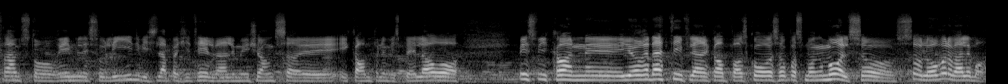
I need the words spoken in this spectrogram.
fremstår rimelig solide. Vi slipper ikke til veldig mye sjanser i, kampene vi spiller. og Hvis vi kan eh, gjøre dette i flere kamper og skåre såpass mange mål, så, så lover det veldig bra.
